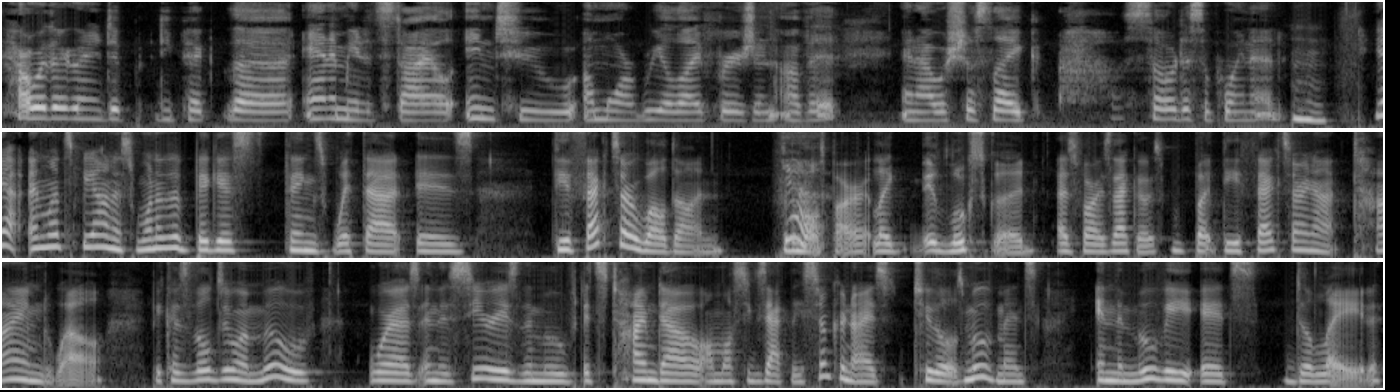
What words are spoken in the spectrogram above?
how are they going to dep depict the animated style into a more real life version of it? And I was just like, so disappointed. Mm-hmm. Yeah, and let's be honest, one of the biggest things with that is the effects are well done for the most part. Like it looks good as far as that goes, but the effects are not timed well because they'll do a move whereas in the series the move it's timed out almost exactly synchronized to those movements. In the movie, it's delayed.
